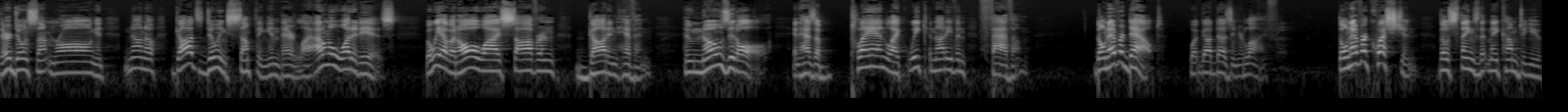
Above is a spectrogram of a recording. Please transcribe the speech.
they're doing something wrong. And no, no, God's doing something in their life. I don't know what it is, but we have an all wise, sovereign God in heaven who knows it all and has a plan like we cannot even fathom. Don't ever doubt what God does in your life. Don't ever question those things that may come to you.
